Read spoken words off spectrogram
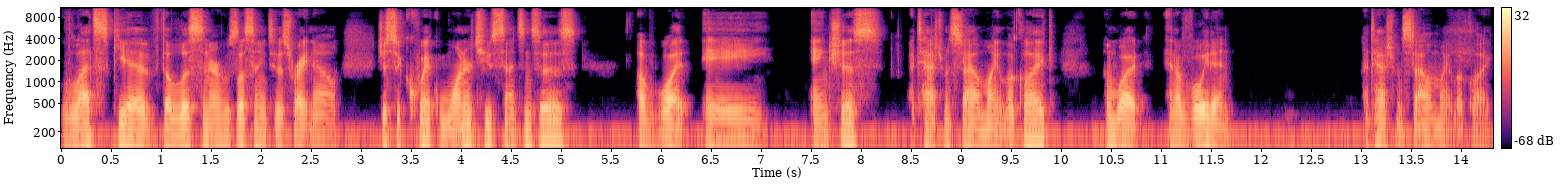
let's give the listener who's listening to this right now just a quick one or two sentences of what a anxious attachment style might look like and what an avoidant attachment style might look like.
